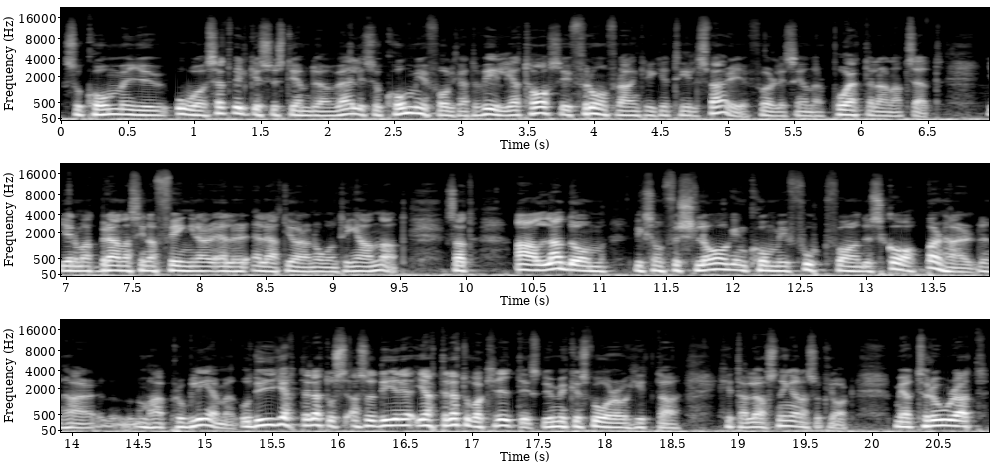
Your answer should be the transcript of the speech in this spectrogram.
så kommer ju oavsett vilket system du än väljer så kommer ju folk att vilja ta sig från Frankrike till Sverige förr eller senare på ett eller annat sätt. Genom att bränna sina fingrar eller, eller att göra någonting annat. Så att alla de liksom, förslagen kommer ju fortfarande skapa den här, den här, de här problemen. Och det är jättelätt att, alltså det är jättelätt att vara kritisk. Det är mycket svårare att hitta, hitta lösningarna såklart. Men jag tror att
